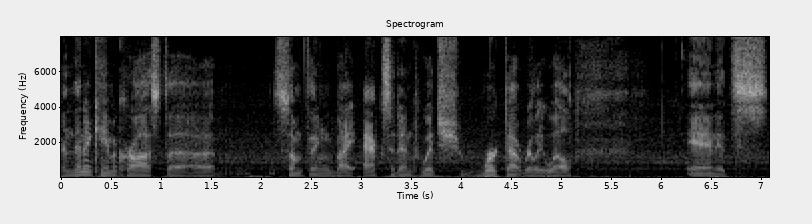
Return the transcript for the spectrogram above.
And then I came across uh, something by accident, which worked out really well. And it's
